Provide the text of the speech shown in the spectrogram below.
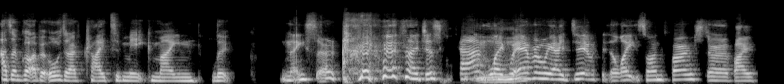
as I've got a bit older, I've tried to make mine look nicer. I just can't. Mm-hmm. Like whatever way I do it, if I put the lights on first, or if I,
